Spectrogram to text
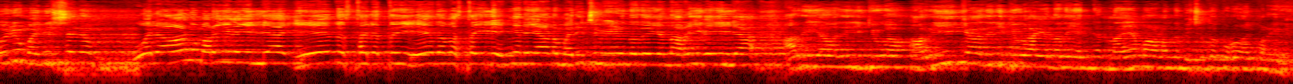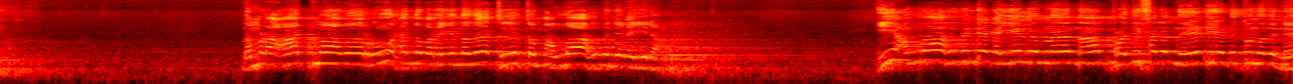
ഒരു മനുഷ്യനും ഒരാളും അറിയുകയില്ല ഏത് സ്ഥലത്ത് ഏതവസ്ഥയിൽ എങ്ങനെയാണ് മരിച്ചു വീഴുന്നത് എന്ന് അറിയുകയില്ല. അറിയാതിരിക്കുക അറിയിക്കാതിരിക്കുക എന്നത് എന്റെ നയമാണെന്ന് വിശുദ്ധ ഖുർആൻ പറയുകയാണ്. നമ്മുടെ ആത്മാവ് റൂഹ് എന്ന് പറയുന്നത് തീർത്തും അള്ളാഹുവിന്റെ കയ്യിലാണ്. ഈ അള്ളാഹുവിന്റെ കയ്യിൽ നിന്ന് നാം പ്രതിഫലം നേടിയെടുക്കുന്നതിന്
